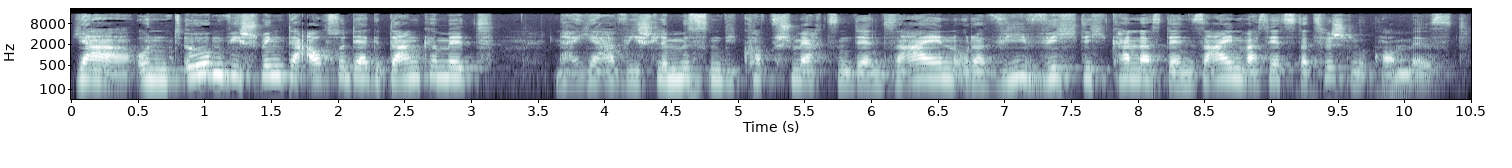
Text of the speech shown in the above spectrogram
Ja, und irgendwie schwingt da auch so der Gedanke mit, naja, wie schlimm müssen die Kopfschmerzen denn sein oder wie wichtig kann das denn sein, was jetzt dazwischen gekommen ist?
